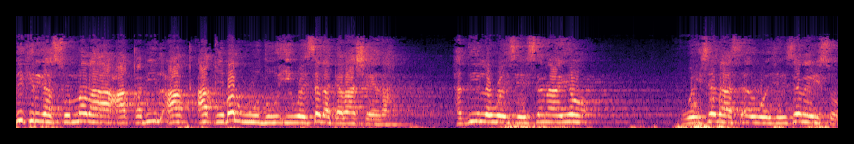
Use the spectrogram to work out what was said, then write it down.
dikriga sunnadaa caqiba alwuduu'i waysada gadaasheeda. Haddii la weysaysanaayo waysadaas aad weysaysanayso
